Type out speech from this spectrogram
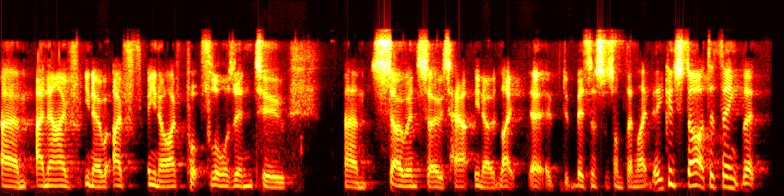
um, and I've you know I've you know I've put floors into so and so's house, you know, like uh, business or something like that, you can start to think that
